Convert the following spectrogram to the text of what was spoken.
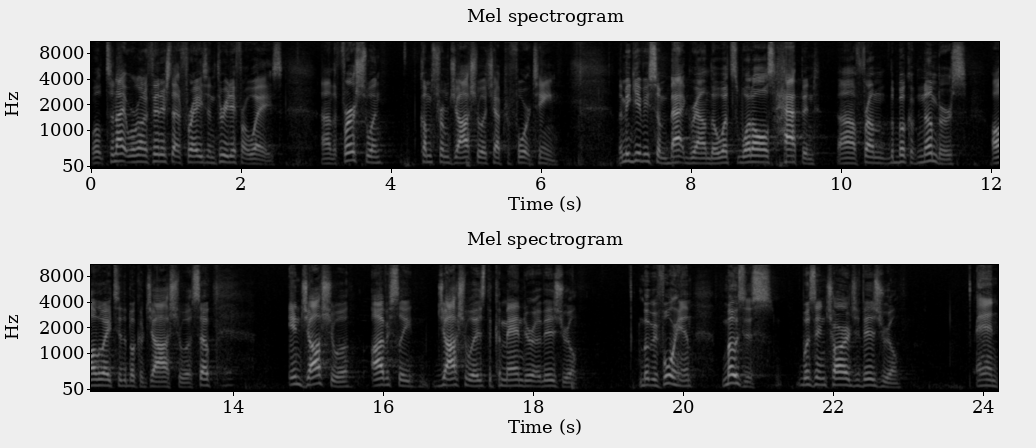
well, tonight we're going to finish that phrase in three different ways. Uh, the first one comes from Joshua chapter 14. Let me give you some background, though, what's, what all's happened uh, from the book of Numbers all the way to the book of Joshua. So, in Joshua, obviously, Joshua is the commander of Israel. But before him, Moses was in charge of Israel. And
